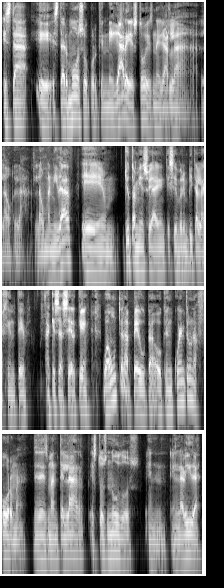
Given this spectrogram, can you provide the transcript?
está, eh, está hermoso porque negar esto es negar la, la, la- la humanidad. Eh, yo también soy alguien que siempre invita a la gente a que se acerque o a un terapeuta o que encuentre una forma de desmantelar estos nudos en, en la vida.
